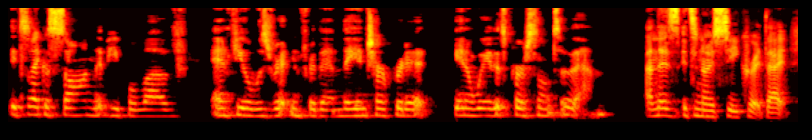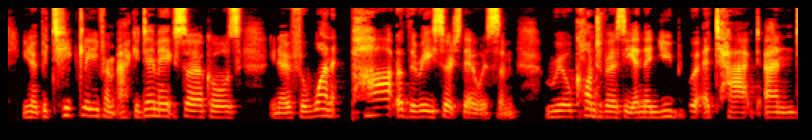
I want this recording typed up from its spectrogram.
it's like a song that people love and feel was written for them. They interpret it in a way that's personal to them. And there's, it's no secret that, you know, particularly from academic circles, you know, for one part of the research, there was some real controversy and then you were attacked and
